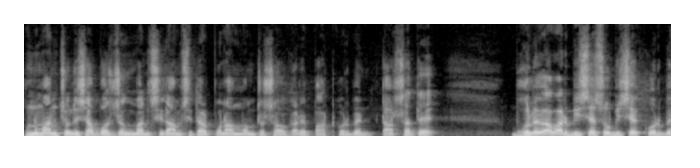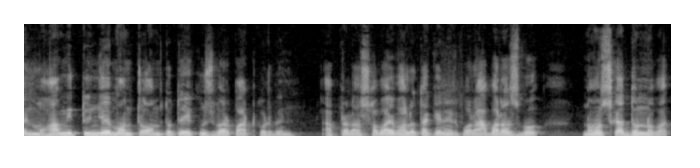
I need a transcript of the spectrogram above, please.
হনুমান চল্লিশা বজ্রংবান শ্রীরাম সীতার প্রণাম মন্ত্র সহকারে পাঠ করবেন। তার সাথে ভোলে বাবার বিশেষ অভিষেক করবেন, মহামৃত্যুঞ্জয় মন্ত্র অন্তত একুশবার পাঠ করবেন। আপনারা সবাই ভালো থাকেন, এরপর আবার আসব। নমস্কার, ধন্যবাদ।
